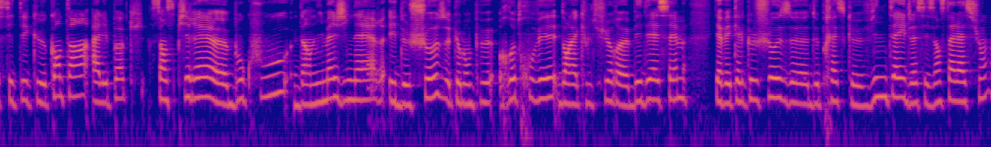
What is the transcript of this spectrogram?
c'était que Quentin, à l'époque, s'inspirait euh, beaucoup d'un imaginaire et de choses que l'on peut retrouver dans la culture euh, BDSM. Il y avait quelque chose euh, de presque vintage à ses installations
